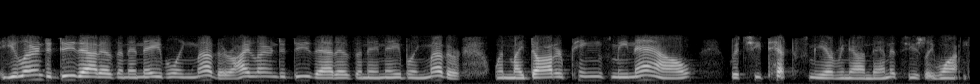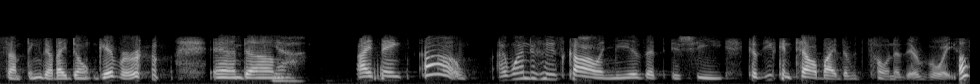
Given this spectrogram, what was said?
You learn to do that as an enabling mother. I learned to do that as an enabling mother. When my daughter pings me now, which she texts me every now and then, it's usually wanting something that I don't give her, and um yeah. I think, oh, I wonder who's calling me. Is it is she? Because you can tell by the tone of their voice. Oh,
